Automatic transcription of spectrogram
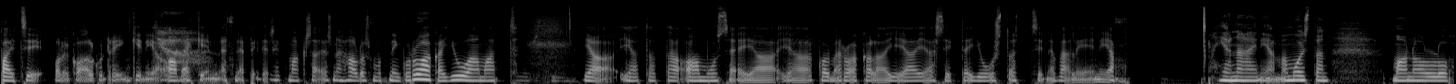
Paitsi oliko alkudrinkin ja Joo. avekin, että ne piti sitten maksaa, jos ne halusi, mutta niin kuin ruokajuomat ja, ja tota, aamuse ja, ja kolme ruokalajia ja sitten juustot sinne väliin ja, ja näin. Ja mä muistan, mä oon ollut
